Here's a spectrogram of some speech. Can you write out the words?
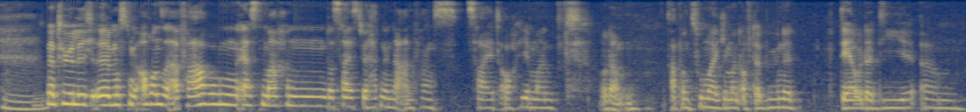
mhm. natürlich, äh, mussten wir auch unsere Erfahrungen erst machen. Das heißt, wir hatten in der Anfangszeit auch jemand oder ab und zu mal jemand auf der Bühne, der oder die ähm,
